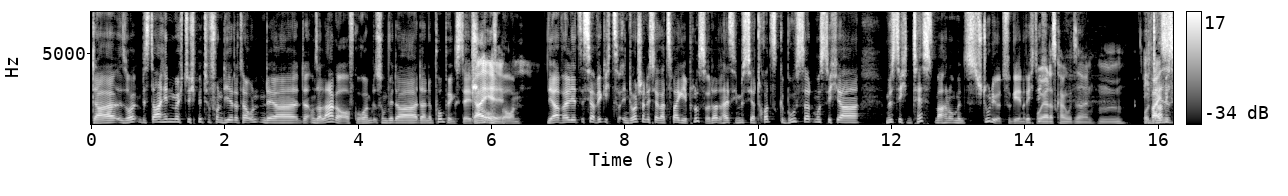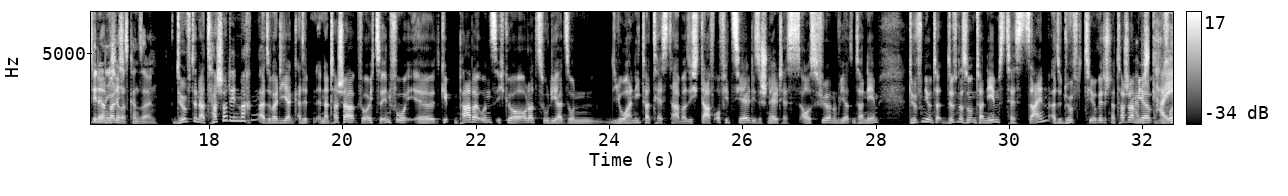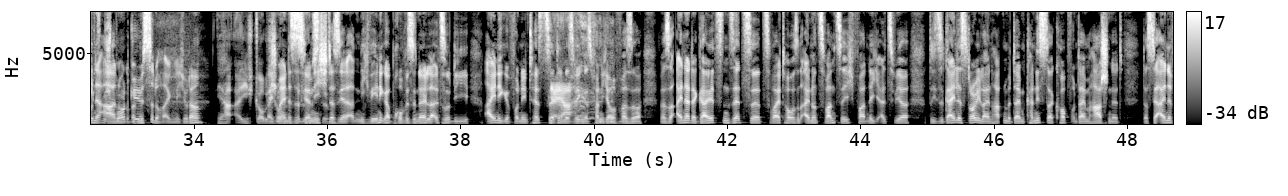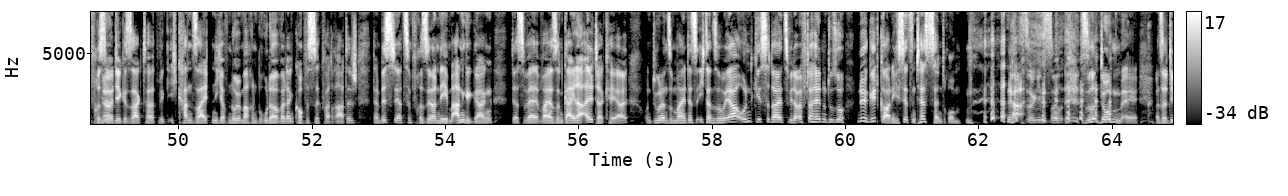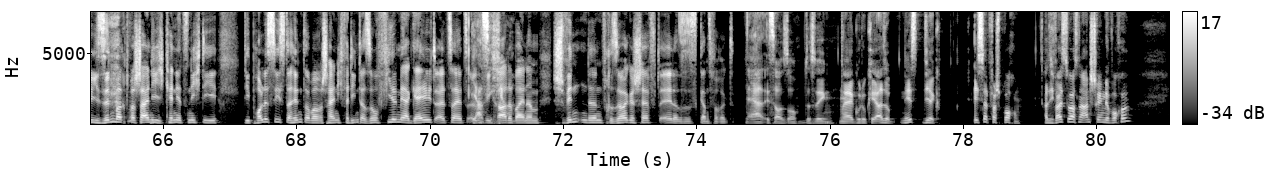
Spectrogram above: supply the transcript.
Da sollten, bis dahin möchte ich bitte von dir, dass da unten der, der unser Lager aufgeräumt ist und wir da deine Pumping Station Geil. ausbauen. Ja, weil jetzt ist ja wirklich, in Deutschland ist ja gerade 2G plus, oder? Das heißt, ich müsste ja trotz geboostert, musste ich ja, müsste ich einen Test machen, um ins Studio zu gehen, richtig? Oh ja, das kann gut sein. Hm. Ich weiß es wieder nicht, aber es kann sein. Dürfte Natascha den machen? Also, weil die ja, also Natascha, für euch zur Info, äh, gibt ein paar bei uns, ich gehöre auch dazu, die halt so einen Johanniter-Test haben. Also, ich darf offiziell diese Schnelltests ausführen und wir als Unternehmen, dürfen, die unter, dürfen das so Unternehmenstests sein? Also, dürfte theoretisch Natascha Hab mir. Ich keine Ahnung, aber müsste doch eigentlich, oder? Ja, glaube ich weil schon. Ich meine, das ist also ja nicht, das ist ja nicht weniger professionell als so die einige von den Tests. Ja, ja. Deswegen, das fand ich auch, war so, war so einer der geilsten Sätze 2021, fand ich, als wir diese geile Storyline hatten mit deinem Kanisterkopf und deinem Haarschnitt dass der eine Friseur ja. dir gesagt hat, ich kann Seiten nicht auf Null machen, Bruder, weil dein Kopf ist so quadratisch. Dann bist du ja zum Friseur nebenan gegangen. Das wär, war ja so ein geiler alter Kerl. Und du dann so meintest, ich dann so, ja, und gehst du da jetzt wieder öfter hin? Und du so, nö, geht gar nicht, ist jetzt ein Testzentrum. Ja. so, so, so dumm, ey. Was natürlich Sinn macht wahrscheinlich, ich kenne jetzt nicht die, die Policies dahinter, aber wahrscheinlich verdient er so viel mehr Geld, als er jetzt irgendwie ja, gerade bei einem schwindenden Friseurgeschäft, ey, das ist ganz verrückt. Ja, ist auch so. Deswegen. Naja, gut, okay. Also, nächst, Dirk, ist das versprochen? Also ich weiß, du hast eine anstrengende Woche.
